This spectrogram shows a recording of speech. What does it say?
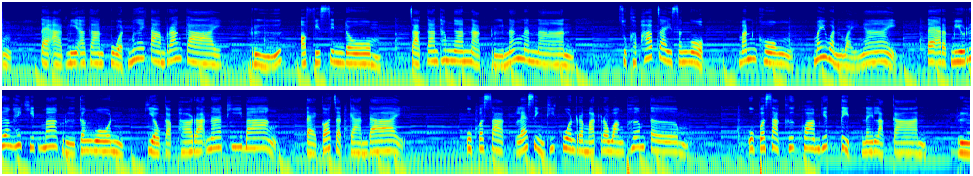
ง แต่อาจมีอาการปวดเมื่อยตามร่างกาย หรือออฟฟิศซินโดมจากการทำงานหนักหรือนั่งนานๆ สุขภาพใจสงบ มั่นคง ไม่หวั่นไหวง่าย แต่อาจมีเรื่องให้คิดมากหรือกังวล เกี่ยวกับภาระหน้าที่บ้าง แต่ก็จัดการได้ อุปสรรคและสิ่งที่ควรระมัดระวังเพิ่มเติม อุปสรรคคือความยึดติดในหลักการ หรือ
